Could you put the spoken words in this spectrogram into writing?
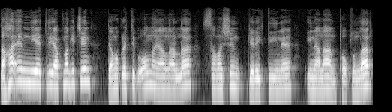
daha emniyetli yapmak için demokratik olmayanlarla savaşın gerektiğine inanan toplumlar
